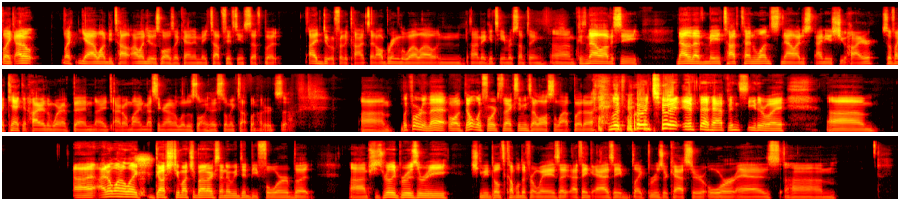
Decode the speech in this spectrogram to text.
like I don't like yeah I want to be top I want to do as well as I can and make top fifty and stuff, but I'd do it for the content. I'll bring Llewell out and uh, make a team or something. Um, because now obviously now that I've made top 10 once, now I just I need to shoot higher. So if I can't get higher than where I've been, I, I don't mind messing around a little as long as I still make top 100. So um look forward to that. Well, don't look forward to that because it means I lost a lot, but uh look forward to it if that happens either way. Um uh, I don't want to like gush too much about her because I know we did before, but um, she's really bruisery. She can be built a couple different ways. I, I think as a like bruiser caster or as um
